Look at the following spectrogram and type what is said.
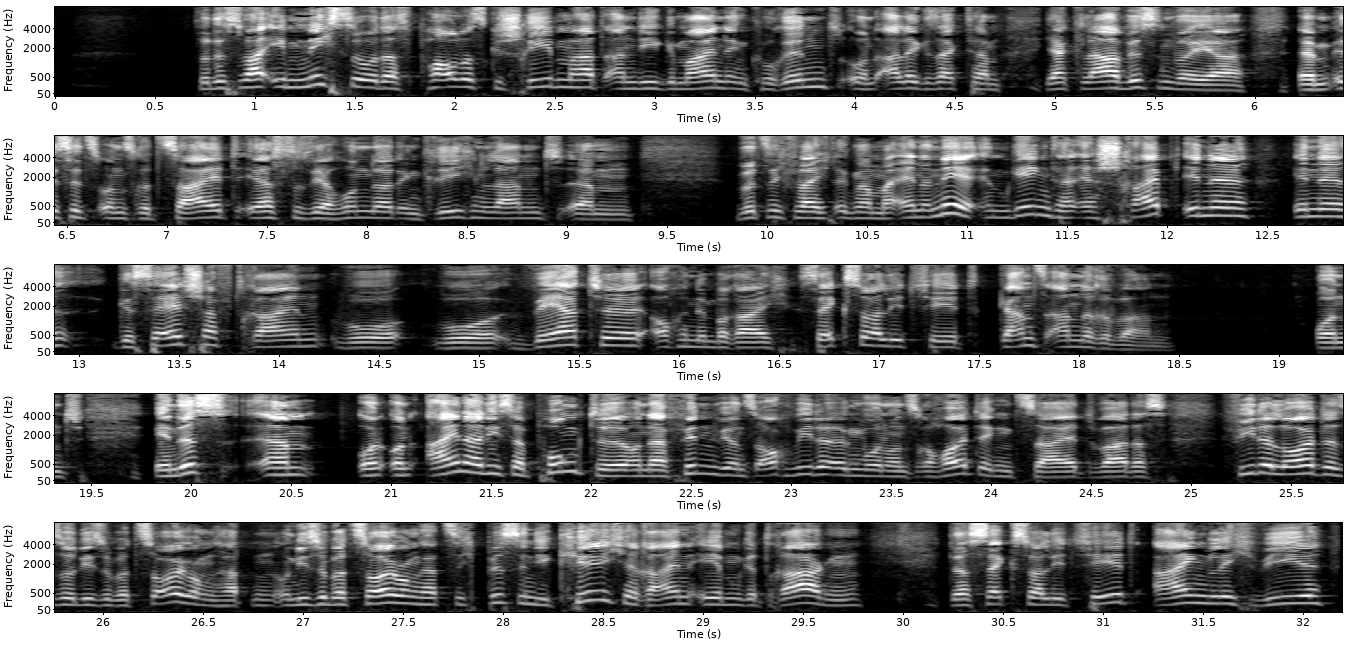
So, das war eben nicht so, dass Paulus geschrieben hat an die Gemeinde in Korinth und alle gesagt haben, ja klar, wissen wir ja, ähm, ist jetzt unsere Zeit, erstes Jahrhundert in Griechenland, ähm, wird sich vielleicht irgendwann mal ändern. Nee, im Gegenteil, er schreibt in eine, in eine Gesellschaft rein, wo, wo Werte auch in dem Bereich Sexualität ganz andere waren. Und, in das, ähm, und, und einer dieser Punkte, und da finden wir uns auch wieder irgendwo in unserer heutigen Zeit, war, dass viele Leute so diese Überzeugung hatten, und diese Überzeugung hat sich bis in die Kirche rein eben getragen, dass Sexualität eigentlich wie,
